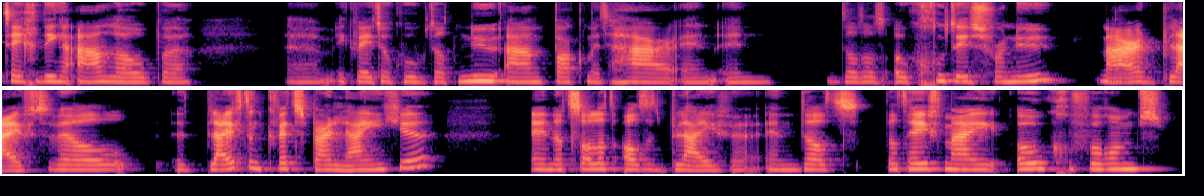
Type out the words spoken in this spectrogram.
tegen dingen aanlopen. Um, ik weet ook hoe ik dat nu aanpak met haar en, en dat dat ook goed is voor nu. Maar het blijft wel, het blijft een kwetsbaar lijntje. En dat zal het altijd blijven. En dat, dat heeft mij ook gevormd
